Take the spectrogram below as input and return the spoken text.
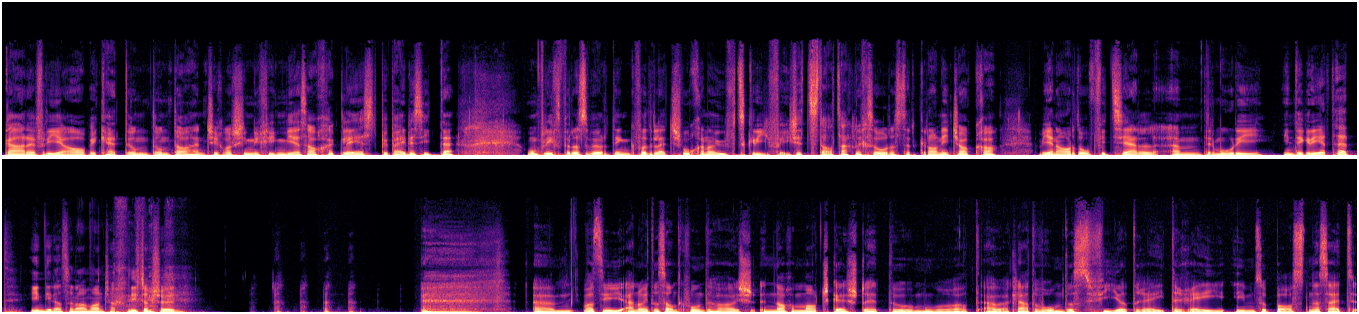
gerne einen freien Abend hat. Und, und da haben sich wahrscheinlich irgendwie Sachen gelesen, bei beiden Seiten. Und vielleicht für das Wording von der letzten Woche noch aufzugreifen, ist es tatsächlich so, dass der Granit Xhaka wie eine Art offiziell ähm, der Muri integriert hat in die Nationalmannschaft. Das ist doch schön. ähm, was ich auch noch interessant gefunden habe, ist, nach dem Match gestern hat der Murat auch erklärt, warum das 4-3-3 ihm so passt. Und er sagt,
